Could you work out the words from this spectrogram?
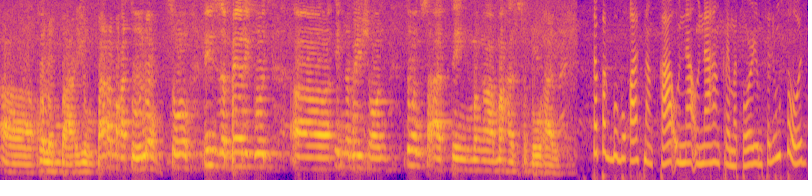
ah, columbarium para makatulong. So, this is a very good ah, innovation doon sa ating mga mahal sa buhay. Sa pagbubukas ng kauna-unahang krematorium sa lungsod,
